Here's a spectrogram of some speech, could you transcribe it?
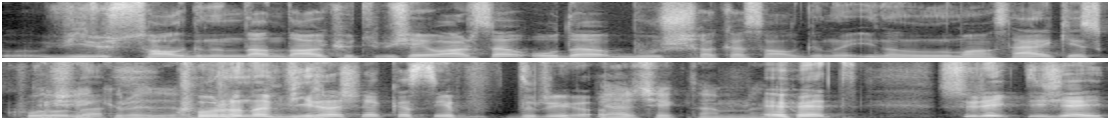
virüs salgınından daha kötü bir şey varsa o da bu şaka salgını inanılmaz. Herkes korona korona bira şakası yapıp duruyor. Gerçekten mi? Evet. Sürekli şey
